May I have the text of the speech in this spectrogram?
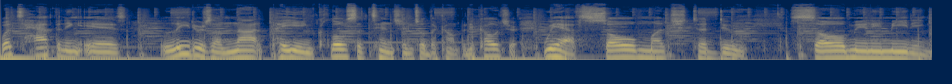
What's happening is leaders are not paying close attention to the company culture. We have so much to do, so many meetings,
